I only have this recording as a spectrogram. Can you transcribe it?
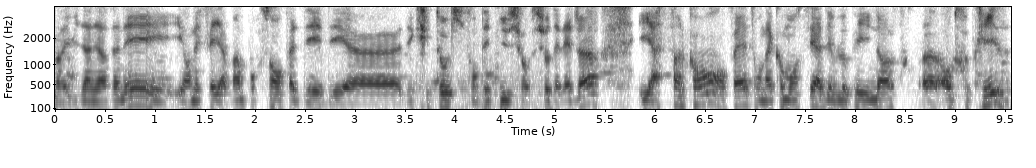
dans les 8 dernières années, et, en effet, il y a 20% en fait des, des, des, cryptos qui sont détenus sur, sur des Ledger, et il y a 5 ans, en fait, on a commencé à développer une offre entreprise,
